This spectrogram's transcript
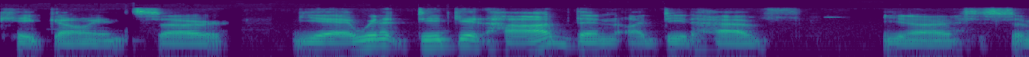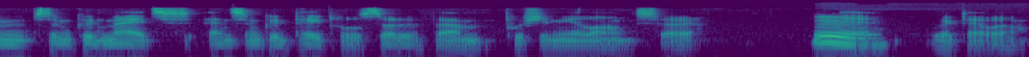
keep going. So, yeah, when it did get hard, then I did have, you know, some some good mates and some good people sort of um, pushing me along. So, mm. yeah, worked out well.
